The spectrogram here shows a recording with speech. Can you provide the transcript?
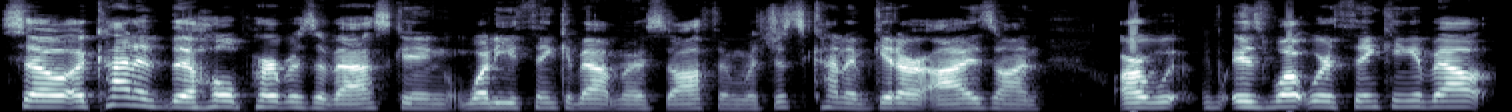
so, a kind of the whole purpose of asking, "What do you think about most often?" was just to kind of get our eyes on: Are we, is what we're thinking about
